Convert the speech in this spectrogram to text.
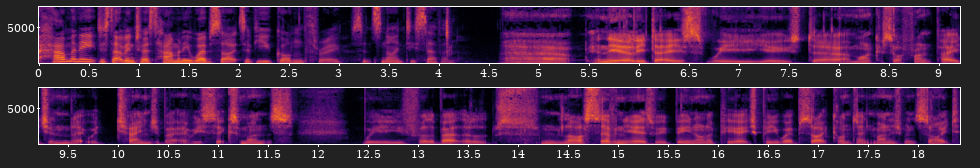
how many, just out of interest, how many websites have you gone through since 97? Uh, in the early days, we used uh, a Microsoft front page, and that would change about every six months. We, for about the last seven years, we've been on a PHP website content management site,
